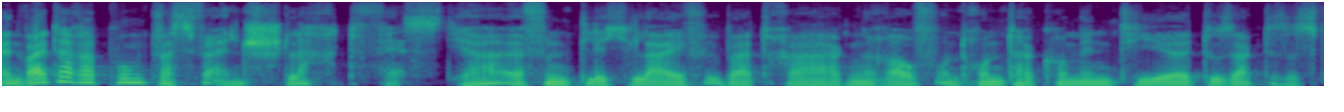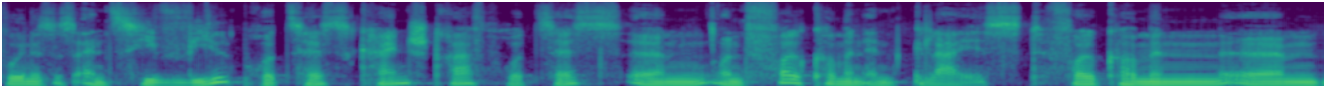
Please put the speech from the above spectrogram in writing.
Ein weiterer Punkt, was für ein Schlachtfest, ja, öffentlich live übertragen, rauf und runter kommentiert. Du sagtest es vorhin, es ist ein Zivilprozess, kein Strafprozess ähm, und vollkommen entgleist, vollkommen, ähm,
